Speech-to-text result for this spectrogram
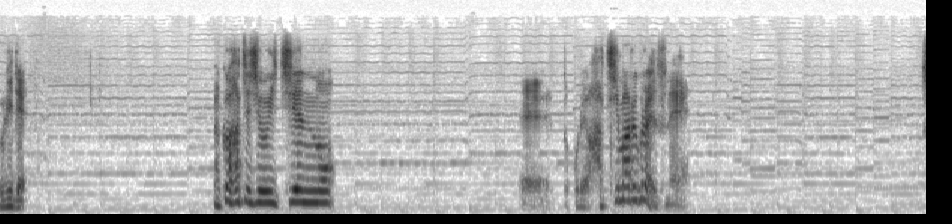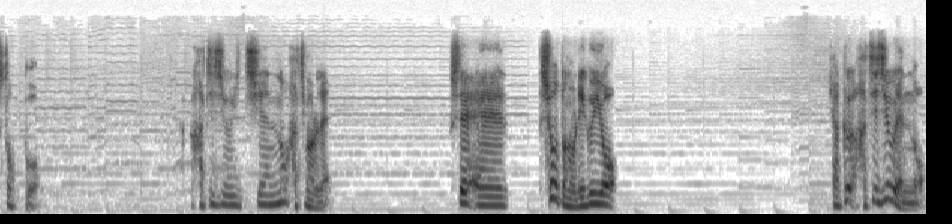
売りで。181円のこれは80ぐらいですね。ストップを。81円の80で。そして、えー、ショートの利食いを180円の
